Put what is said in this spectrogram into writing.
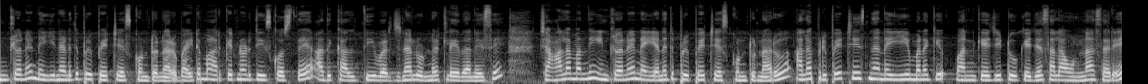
ఇంట్లోనే నెయ్యి అనేది ప్రిపేర్ చేసుకుంటున్నారు. బయట మార్కెట్ నుండి తీసుకొస్తే అది కల్తీ ఒరిజినల్ ఉండట్లేదు అనేసి చాలామంది ఇంట్లోనే నెయ్యి అనేది ప్రిపేర్ చేసుకుంటున్నారు. అలా ప్రిపేర్ చేసిన నెయ్యి మనకి వన్ కేజీ టూ కేజెస్ అలా ఉన్నా సరే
